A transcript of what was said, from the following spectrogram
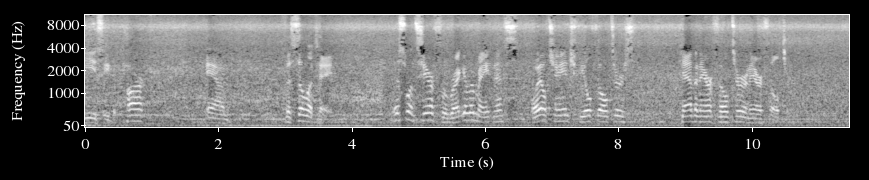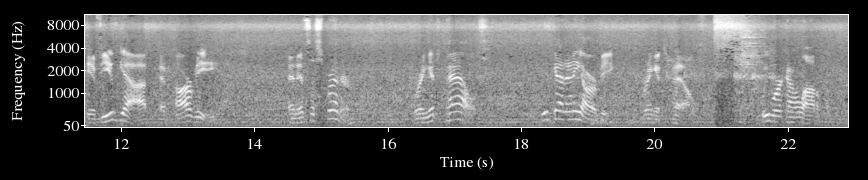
easy to park and facilitate. This one's here for regular maintenance, oil change, fuel filters, cabin air filter, and air filter. If you've got an RV and it's a Sprinter, bring it to Pals. If you've got any RV, bring it to Pals. We work on a lot of them.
